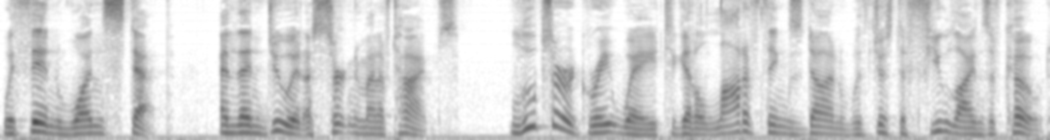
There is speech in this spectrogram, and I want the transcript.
within one step and then do it a certain amount of times. Loops are a great way to get a lot of things done with just a few lines of code.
